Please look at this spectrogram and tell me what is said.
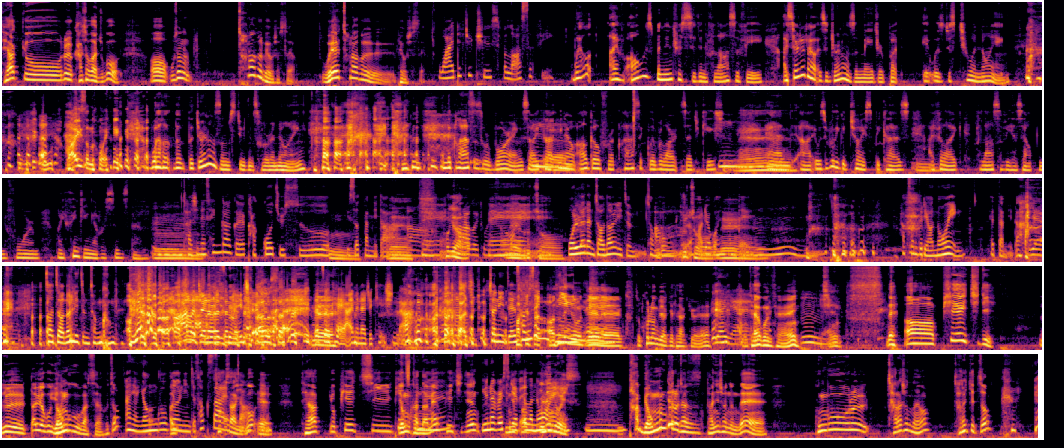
대학교를 가셔가지고 어 우선은 철학을 배우셨어요. 왜 철학을 배우셨어요? Why did you choose philosophy? Well, I've always been interested in philosophy. I started out as a journalism major, but it was just too annoying. Why is annoying? well, the, the journalism students were annoying, and, and the classes were boring. So I thought, you know, I'll go for a classic liberal arts education. And uh, it was a really good choice because I feel like philosophy has helped inform my thinking ever since then. 음, 자신의 생각을 가꿔줄 수 음. 있었답니다. 네. 아, 네. 거기야. 철학을 통해서. 네. 네, 그렇죠. 원래는 저널리즘 전공을 그렇죠. 하려고 네. 했는데 음. 학생들이 annoying 했답니다. 예. 저 저널리즘 전공. 아, I'm a journalism major. Oh, That's 네. okay. I'm in education now. 전 이제 바뀌었어요. 선생님. 아, 선생님은 네. 네네. 저 콜롬비아계 대학교에 예, 예. 대학원생. 음. 신. 네, 어 PhD를 따려고 영국을 갔어요. 그죠? 아니요, 영국은 아, 이제 석사였죠. 석사이고, 예. 네. 대학교 PhD PhD 영국 간 다음에 는 PhD는 University of Illinois. Illinois. 음, 다 명문대로 자- 다니셨는데 공부를 잘하셨나요? 잘했겠죠?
